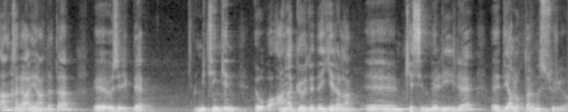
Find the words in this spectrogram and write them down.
Ankara ayağında da e, özellikle mitingin e, o ana gövdede yer alan e, kesimleriyle e, diyaloglarımız sürüyor.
